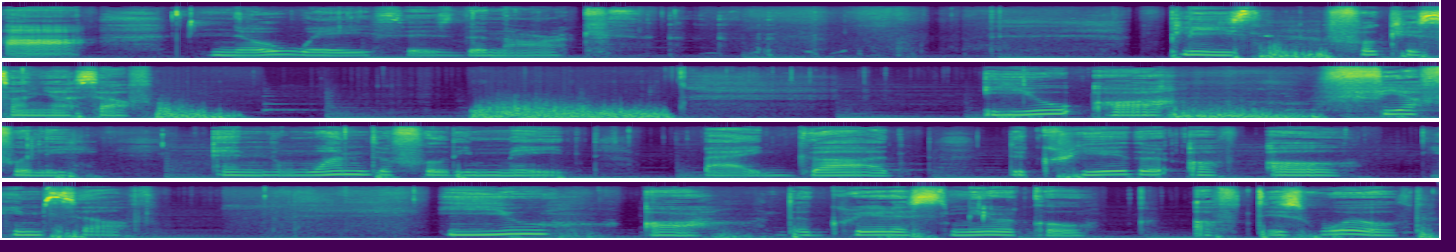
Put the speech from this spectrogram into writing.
no way, says the narc. Please focus on yourself. You are fearfully and wonderfully made by God, the creator of all Himself. You are the greatest miracle of this world.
